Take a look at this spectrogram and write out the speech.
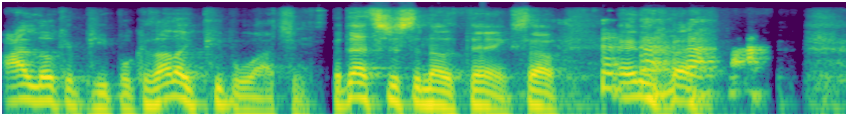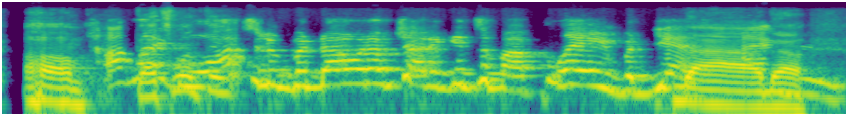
I look at people because I like people watching, but that's just another thing. So anyway, um, I like watching thing. them, but not when I'm trying to get to my plane. But yes, nah, I no. agree.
